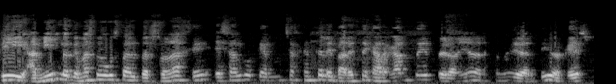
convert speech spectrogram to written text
Sí, a mí lo que más me gusta del personaje es algo que a mucha gente le parece cargante, pero a mí me parece muy divertido, que es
